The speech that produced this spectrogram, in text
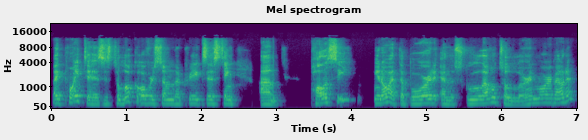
my point is, is to look over some of the pre-existing um, policy, you know, at the board and the school level to learn more about it,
